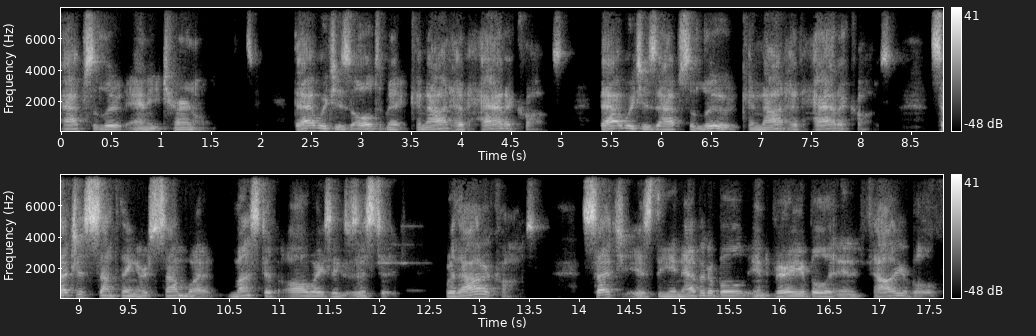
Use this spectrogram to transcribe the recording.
absolute, and eternal. That which is ultimate cannot have had a cause. That which is absolute cannot have had a cause. Such a something or somewhat must have always existed without a cause. Such is the inevitable, invariable, and infallible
